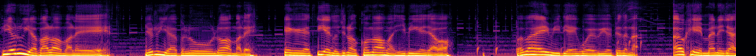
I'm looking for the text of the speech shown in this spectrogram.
ဒီရုပ်ထုရဘာလို့ရမှာလဲရုပ်ထုရဘယ်လိုလုပ်ရမှာလဲကဲကဲကဲသိရဆိုကျွန်တော် comment မှာရေးပေးခဲ့ကြပါဦးဘိုင်ဘိုင်မီဒီယာကိုဝယ်ပြီးတော့ပြဿနာ Okay manager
